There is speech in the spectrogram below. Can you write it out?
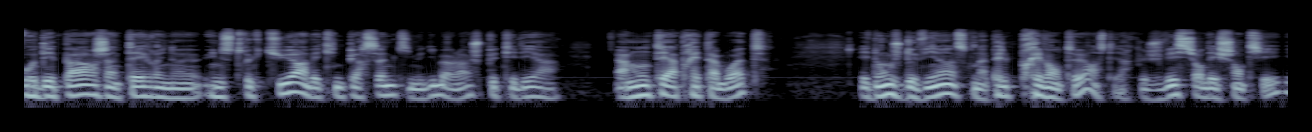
Au départ, j'intègre une, structure avec une personne qui me dit, bah voilà, je peux t'aider à, monter après ta boîte. Et donc, je deviens ce qu'on appelle préventeur, c'est-à-dire que je vais sur des chantiers,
